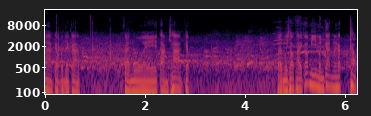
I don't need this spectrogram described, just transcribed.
มากครับบรรยากาศแฟนมวยต่างชาติครับแฟนมวยชาวไทยก็มีเหมือนกันนะครับครับ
